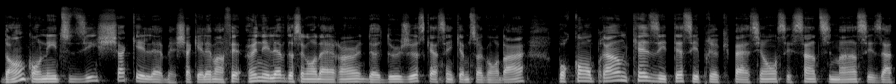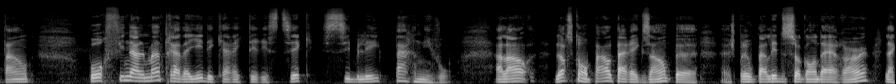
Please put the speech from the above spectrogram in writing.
Donc, on a étudié chaque élève, bien, chaque élève en fait un élève de secondaire 1, de 2 jusqu'à 5e secondaire, pour comprendre quelles étaient ses préoccupations, ses sentiments, ses attentes, pour finalement travailler des caractéristiques ciblées par niveau. Alors, lorsqu'on parle, par exemple, euh, je pourrais vous parler du secondaire 1, la,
